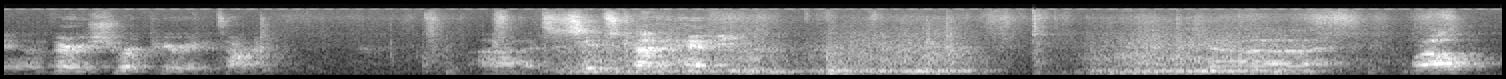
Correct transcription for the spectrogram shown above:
in a very short period of time. Uh, it seems kind of heavy. Well, uh, only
